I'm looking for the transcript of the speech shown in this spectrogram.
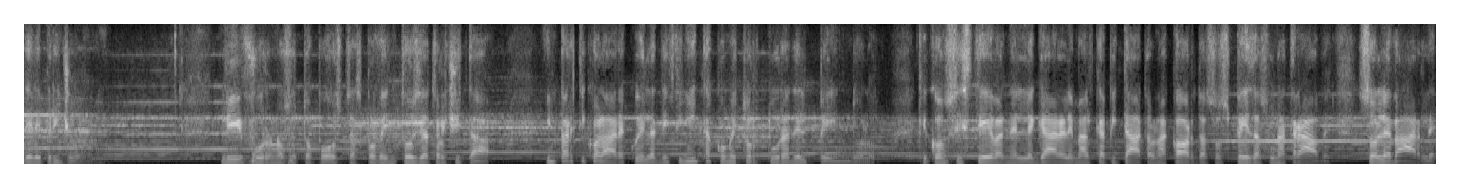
delle prigioni. Lì furono sottoposte a spaventose atrocità in particolare quella definita come tortura del pendolo, che consisteva nel legare le malcapitate a una corda sospesa su una trave, sollevarle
